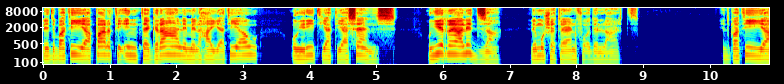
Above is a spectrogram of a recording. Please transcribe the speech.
li tbatija parti integrali mill-ħajja tiegħu u jrid jagħtiha sens u jirrealizza li mhux etern fuq din l-art. It-tbatija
